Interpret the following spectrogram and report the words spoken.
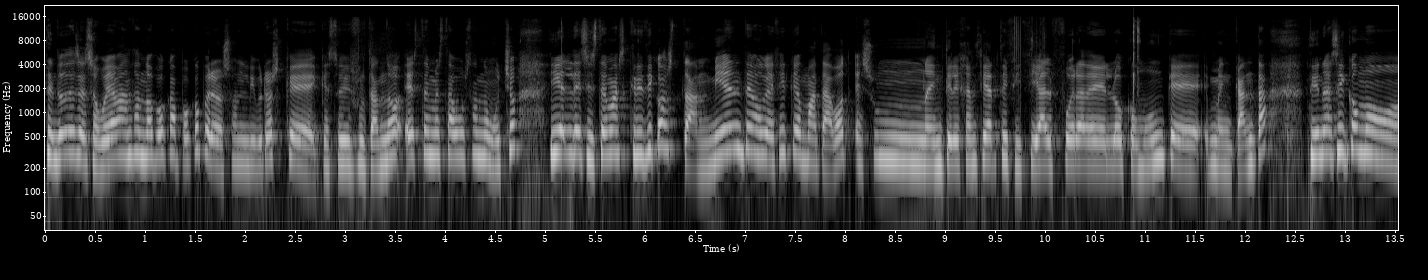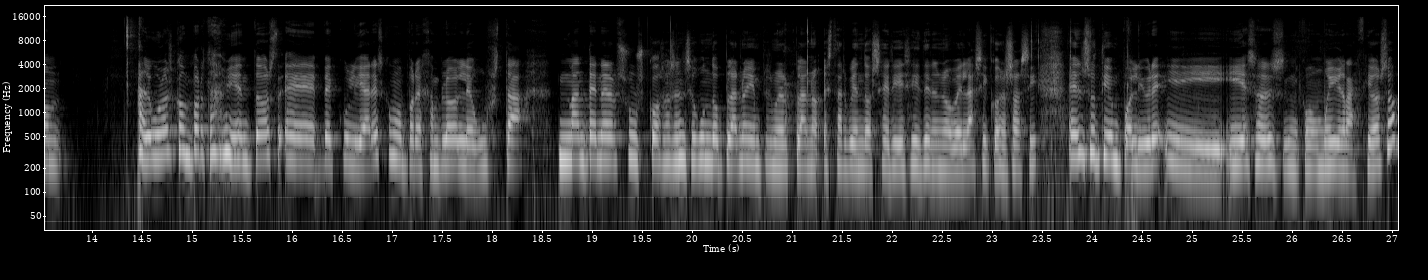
Entonces eso, voy avanzando poco a poco, pero son libros que, que estoy disfrutando. Este me está gustando mucho y el de sistemas críticos también tengo que decir que Matabot es una inteligencia artificial fuera de lo común que me encanta. Tiene así como algunos comportamientos eh, peculiares, como por ejemplo le gusta mantener sus cosas en segundo plano y en primer plano estar viendo series y telenovelas y cosas así en su tiempo libre y, eso es como muy gracioso.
